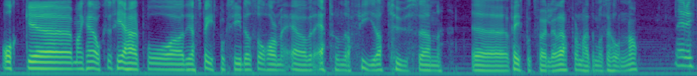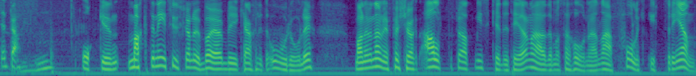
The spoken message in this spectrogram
Och eh, man kan också se här på deras Facebook-sida så har de över 104 000 eh, Facebook-följare för de här demonstrationerna. Det är riktigt bra. Och eh, makten i Tyskland nu börjar bli kanske lite orolig. Man har nämligen försökt allt för att misskreditera den här demonstrationen, den här folkyttringen.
